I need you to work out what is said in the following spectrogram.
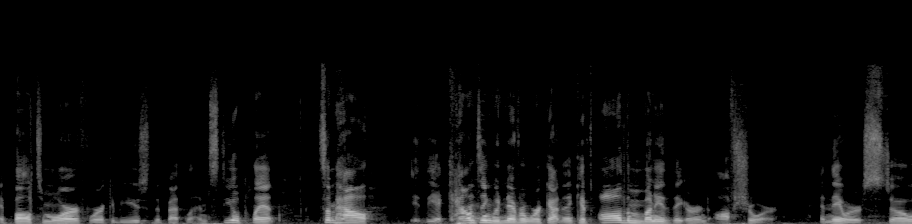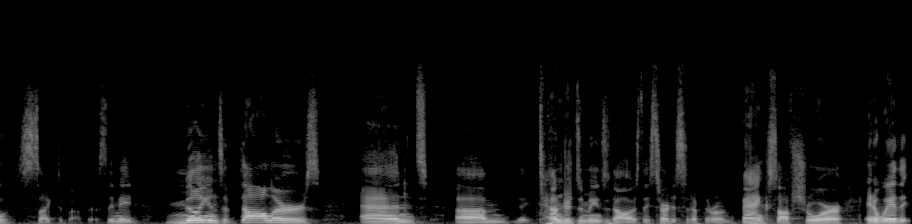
at Baltimore for it could be used for the Bethlehem steel plant, somehow the accounting would never work out, and they kept all the money that they earned offshore. And they were so psyched about this. They made millions of dollars, and um, hundreds of millions of dollars. They started to set up their own banks offshore in a way that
